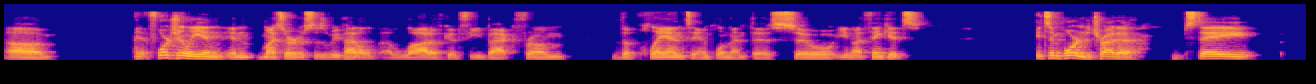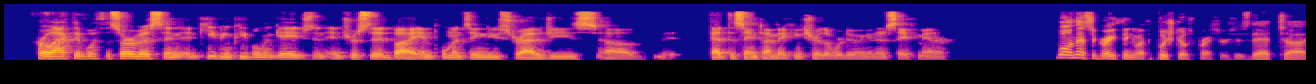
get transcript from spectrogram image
um fortunately in in my services we've had a, a lot of good feedback from the plan to implement this. So you know i think it's it's important to try to stay proactive with the service and, and keeping people engaged and interested by implementing new strategies. Uh, at the same time making sure that we're doing it in a safe manner. Well and that's the great thing about the push dose pressors is that uh,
